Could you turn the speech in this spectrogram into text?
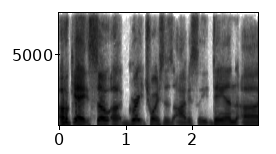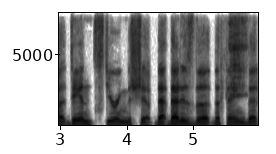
okay, so uh great choices obviously. Dan uh Dan steering the ship. That that is the the thing that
